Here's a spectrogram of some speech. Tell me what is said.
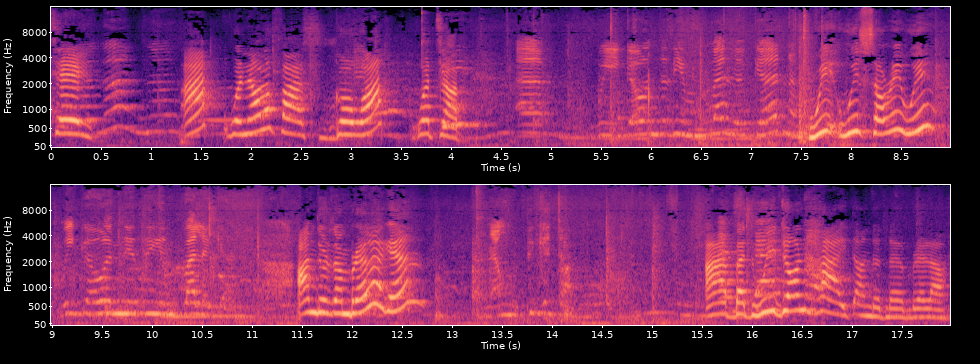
say up, when all of us go up, what's up? Uh, we go under the umbrella again. We, we, sorry, we? We go under the umbrella again. Under the umbrella again? And then we pick it up. Ah, but we don't hide under the umbrella.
